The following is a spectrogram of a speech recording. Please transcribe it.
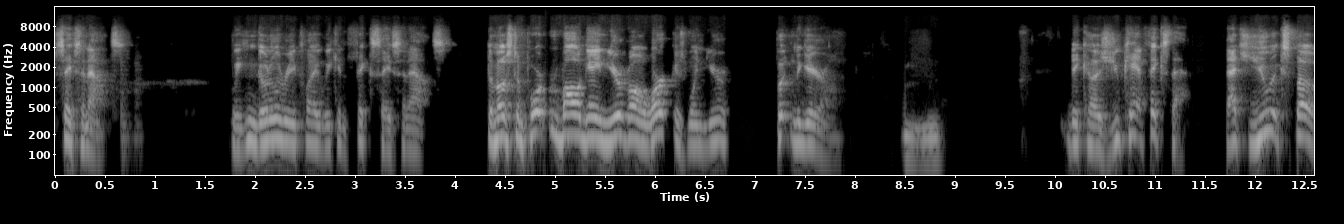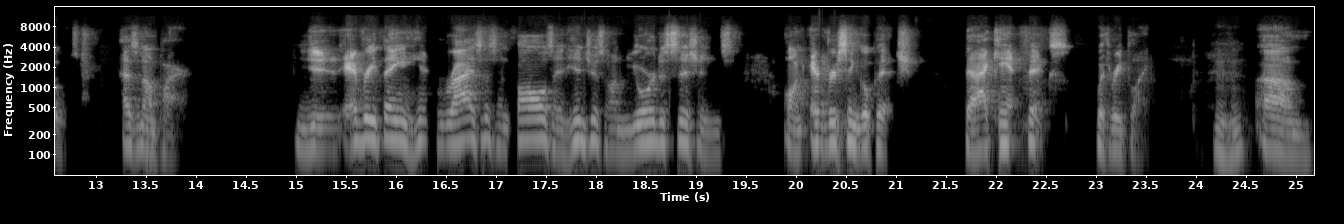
safes and outs. We can go to the replay, we can fix safes and outs. The most important ball game you're going to work is when you're putting the gear on. Mm-hmm. Because you can't fix that. That's you exposed as an umpire. You, everything rises and falls and hinges on your decisions on every single pitch that I can't fix with replay. Mm-hmm. Um,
